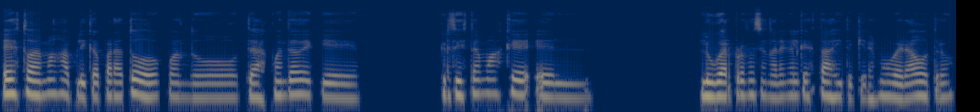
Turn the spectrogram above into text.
Esto además aplica para todo cuando te das cuenta de que creciste más que el lugar profesional en el que estás y te quieres mover a otro,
